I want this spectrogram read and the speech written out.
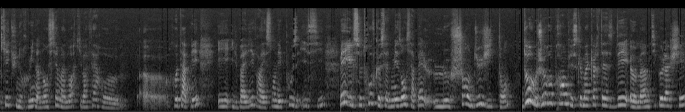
qui est une ruine, un ancien manoir qui va faire retaper et il va vivre avec son épouse ici. Mais il se trouve que cette maison s'appelle le champ du gitan. Donc je reprends puisque ma carte SD m'a un petit peu lâché.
